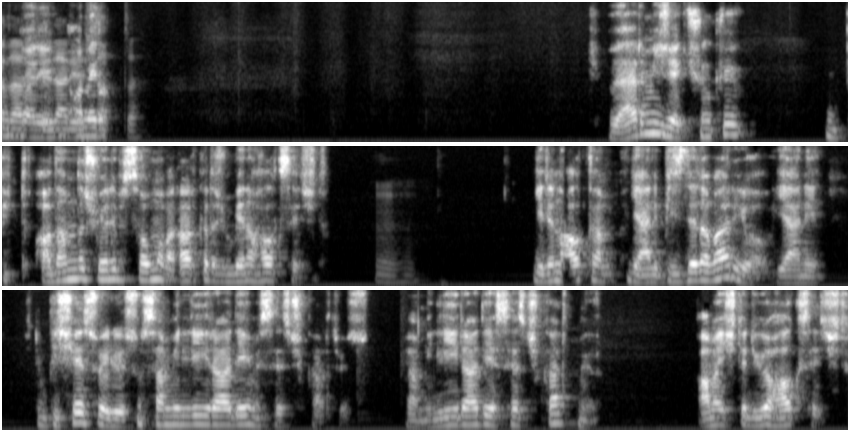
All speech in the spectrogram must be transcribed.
kadar hani şeyler Amerika- yaşattı. Vermeyecek çünkü adamda şöyle bir savunma var. Arkadaşım beni halk seçti. Hı hı. Gidin halktan yani bizde de var ya o. Yani bir şey söylüyorsun sen milli iradeye mi ses çıkartıyorsun? Ya milli iradeye ses çıkartmıyorum. Ama işte diyor halk seçti.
